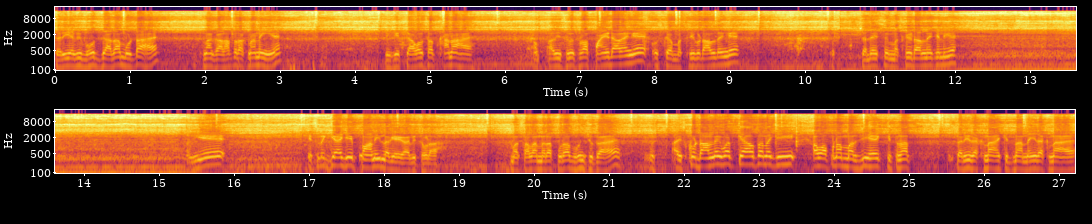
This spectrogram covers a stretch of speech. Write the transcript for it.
तरी अभी बहुत ज़्यादा मोटा है, इतना गाढ़ा तो रखना नहीं है। क्योंकि चावल साथ खाना है। अब इसमें थोड़ा पानी डालेंगे, उसके बाद मछली को डाल देंगे। चले इसमें मछली डालने के लिए। ये, इसमें क्या है कि पानी लगेगा अभी थोड़ा। मसाला मेरा पूरा भून चुका है। इसको डालने के बाद क्या होता है ना कि अब अपना मर्ज़ी है कितना तरी रखना है, कितना नहीं रखना है।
